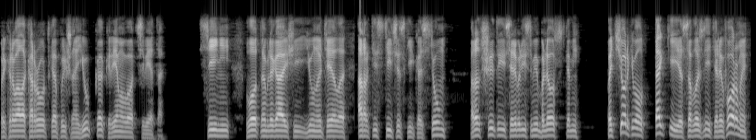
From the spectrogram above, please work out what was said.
прикрывала короткая пышная юбка кремового цвета. Синий, плотно облегающий юное тело, артистический костюм, расшитый серебристыми блестками, подчеркивал такие соблазнительные формы,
